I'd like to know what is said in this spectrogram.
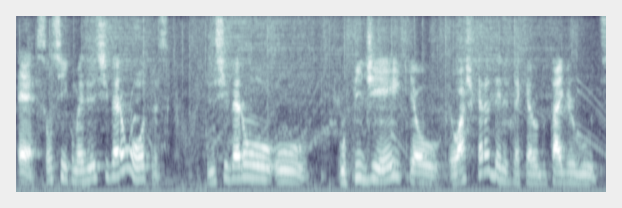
É, são cinco, mas eles tiveram outras. Eles tiveram o, o, o, PGA, que é o. Eu acho que era deles, né? Que era o do Tiger Woods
